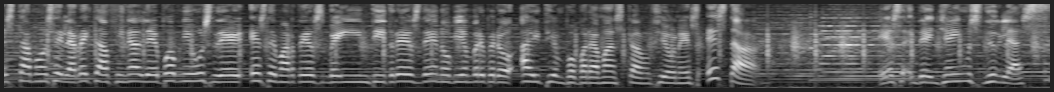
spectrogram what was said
Estamos en la recta final de Pop News de este martes 23 de noviembre, pero hay tiempo para más canciones. Esta es de James Douglas.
